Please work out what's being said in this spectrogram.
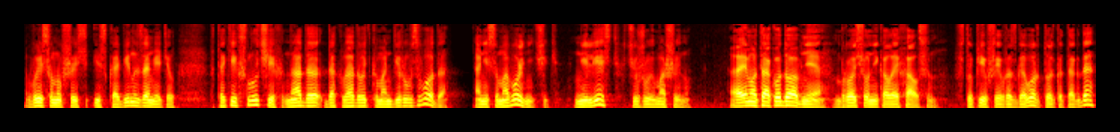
Высунувшись из кабины, заметил, в таких случаях надо докладывать командиру взвода, а не самовольничать, не лезть в чужую машину. «А ему так удобнее», — бросил Николай Халшин, вступивший в разговор только тогда,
